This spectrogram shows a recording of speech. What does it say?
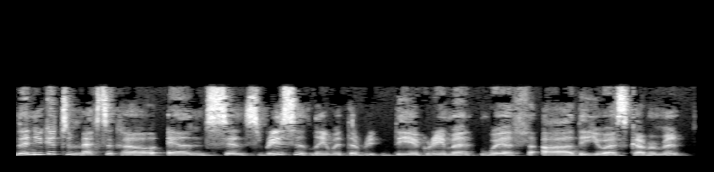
Then you get to Mexico, and since recently with the the agreement with uh, the U.S. government,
